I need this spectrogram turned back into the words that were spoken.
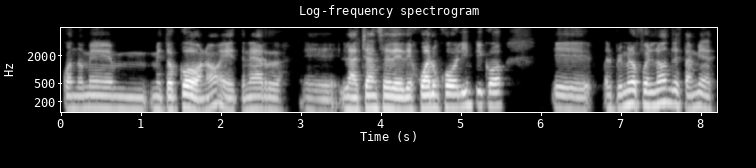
cuando me, me tocó ¿no? Eh, tener eh, la chance de, de jugar un juego olímpico, el primero fue en Londres también.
